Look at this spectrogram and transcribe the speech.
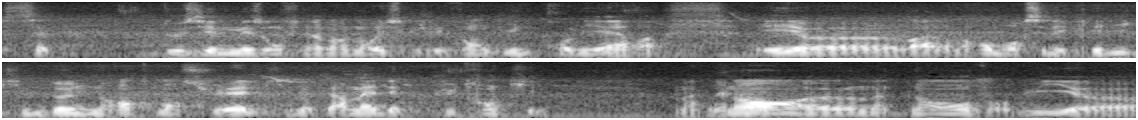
cette deuxième maison finalement à Maurice, que j'ai vendu une première. Et euh, voilà, on va rembourser des crédits qui me donnent une rente mensuelle qui me permet d'être plus tranquille. Maintenant, euh, maintenant aujourd'hui, euh,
